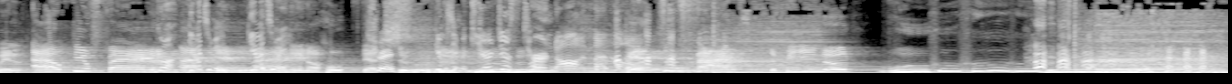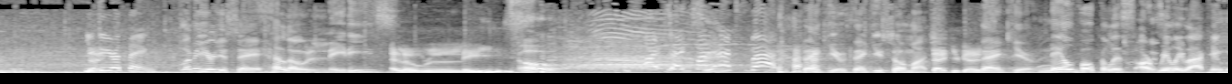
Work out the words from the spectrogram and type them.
Well, I'll feel fine. Come on, give it to me. Give it to me. can, And I hope that Trish, soon give it to me. You're just turned on. That's all. Get too fine to be no. Woo-hoo-hoo. You do your thing. Let me hear you say hello, ladies. Hello, ladies. oh. I take my ex back. Thank you. Thank you so much. Thank you, guys. Thank you. Male vocalists are really lacking.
